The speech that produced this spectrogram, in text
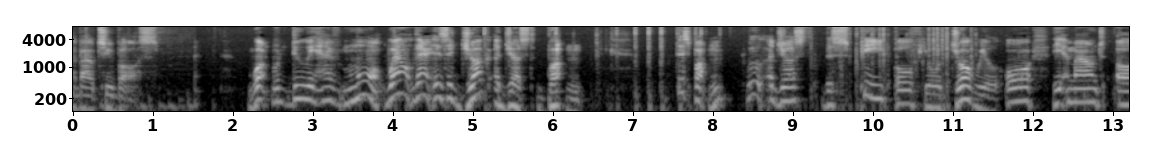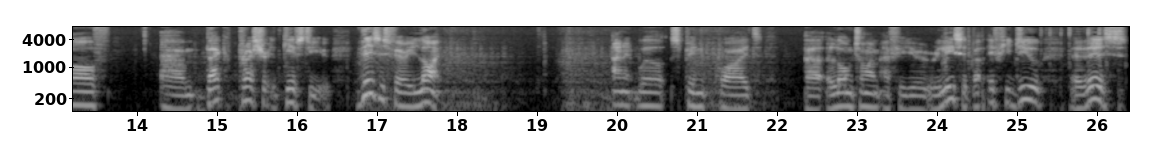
about two bars. What do we have more? Well, there is a jog adjust button. This button will adjust the speed of your jog wheel or the amount of um, back pressure it gives to you. This is very light and it will spin quite uh, a long time after you release it. But if you do this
